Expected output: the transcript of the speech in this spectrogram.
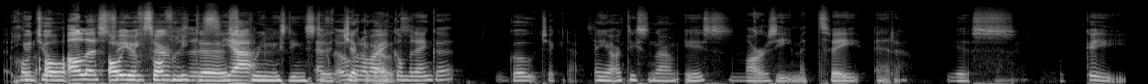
Gewoon YouTube, al- alle Al streaming je favoriete services. Ja, streamingsdiensten. echt check overal waar je kan bedenken. go check it out. En je artiestennaam is? Marzi met twee R'en. Yes. Oké.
